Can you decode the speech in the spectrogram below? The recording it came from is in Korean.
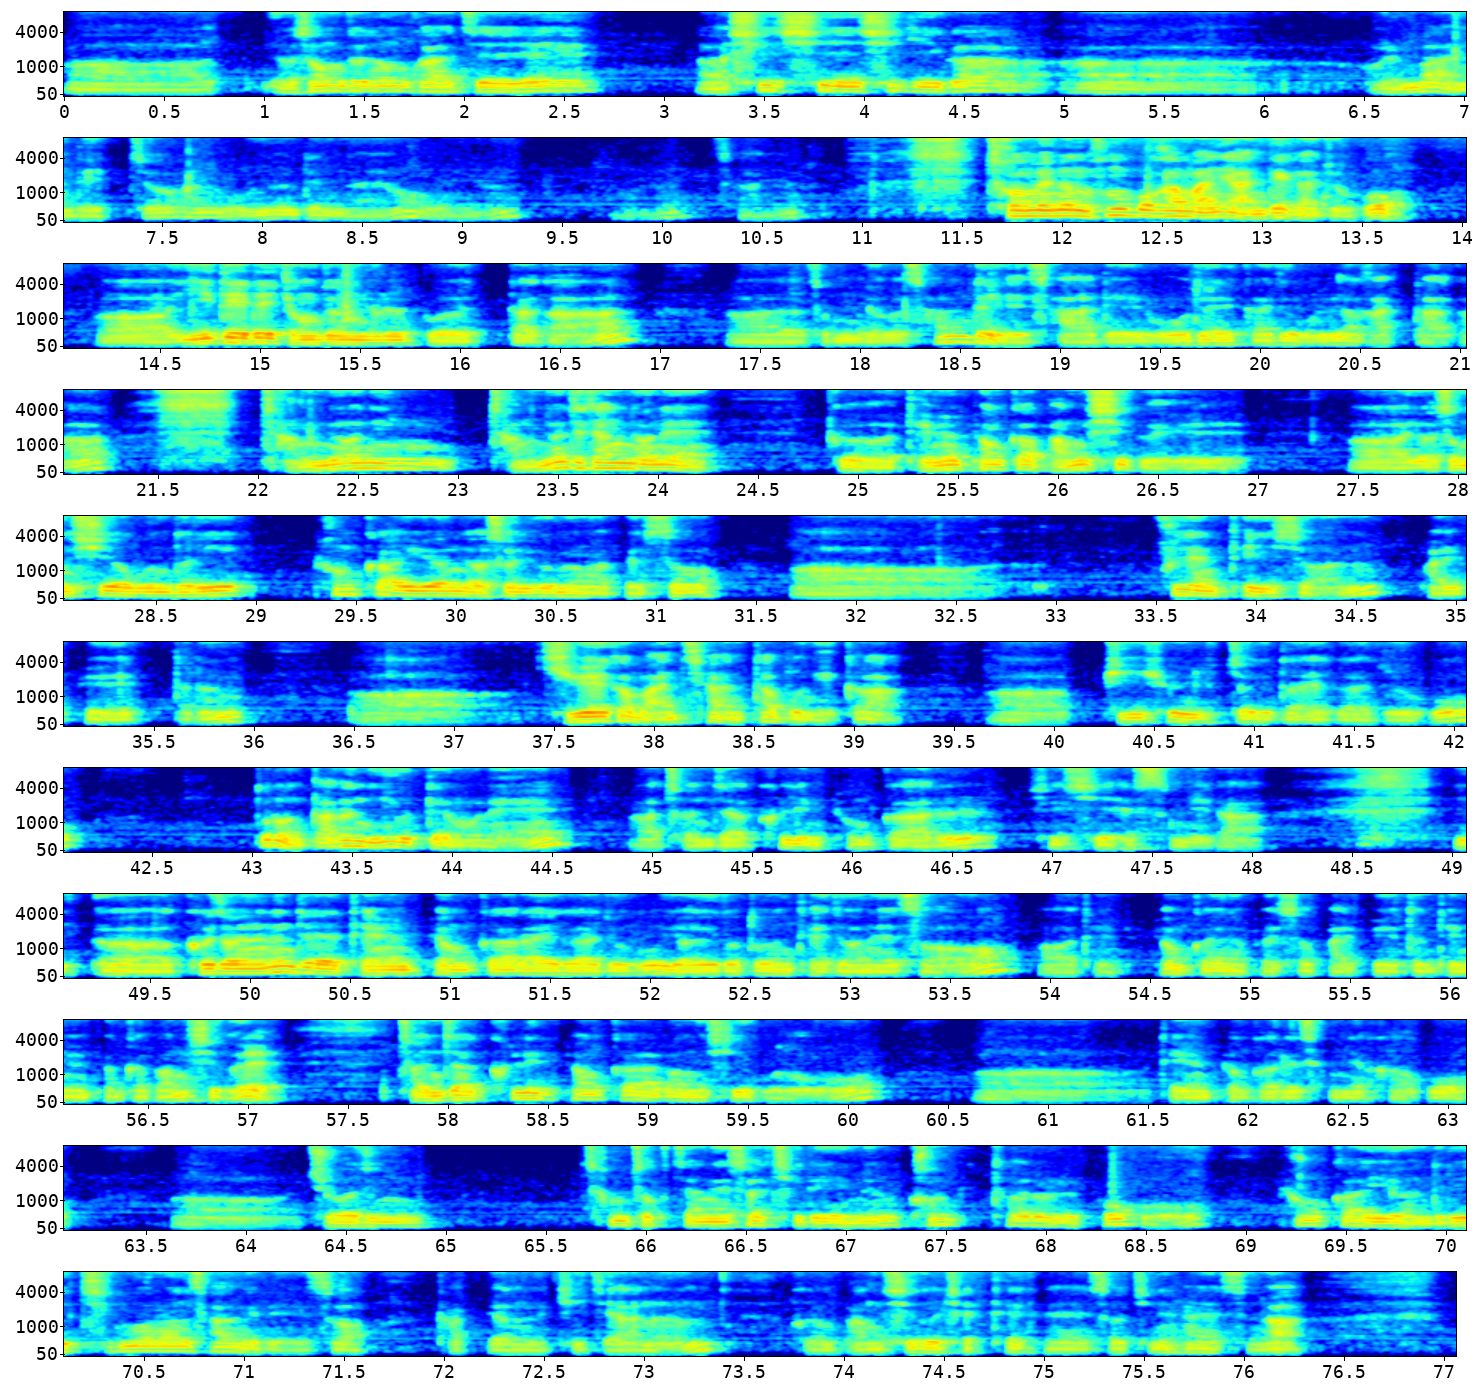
어, 여성 전용 과제의 어, 실시 시기가 어, 얼마 안 됐죠? 한 5년 됐나요? 5년? 5년? 4년? 처음에는 홍보가 많이 안 돼가지고 어, 2대1의 경쟁률을 보였다가 어, 점점 3대1, 4대1, 5대1까지 올라갔다가 작년인 작년 재작년에 그 대면 평가 방식을 어, 여성 CEO분들이 평가위원 6, 7명 앞에서 어, 프레젠테이션 발표에 따른 어, 기회가 많지 않다 보니까 어, 비효율적이다 해가지고 또는 다른 이유 때문에 어, 전자 clean 평가를 실시했습니다. 어, 그 전에는 이제 대면 평가라 해가지고 여의도 또는 대전에서 어, 평가연합에서 발표했던 대면 평가 방식을 전자 클린 평가 방식으로 어, 대면 평가를 생략하고 어, 주어진 참석장에 설치되어 있는 컴퓨터를 보고 평가위원들이 질문한 사항에 대해서 답변을 기재하는 그런 방식을 채택해서 진행하였으나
